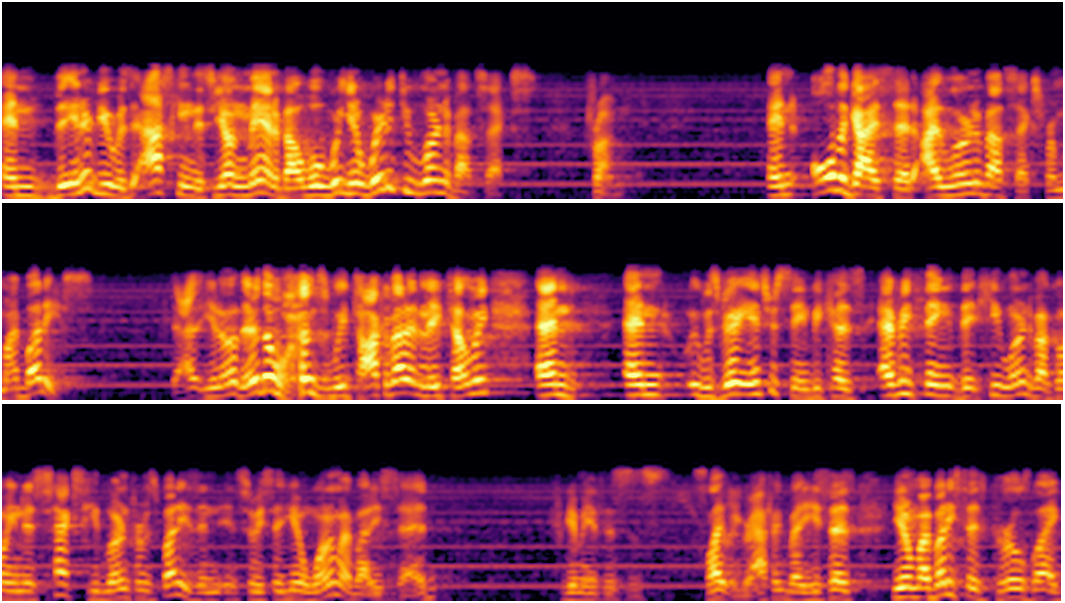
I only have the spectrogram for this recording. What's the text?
And the interviewer was asking this young man about, well, wh- you know, where did you learn about sex from? And all the guys said, I learn about sex from my buddies. You know, they're the ones we talk about it and they tell me. And, and it was very interesting because everything that he learned about going into sex, he learned from his buddies. And, and so he said, you know, one of my buddies said, forgive me if this is slightly graphic, but he says, you know, my buddy says girls like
